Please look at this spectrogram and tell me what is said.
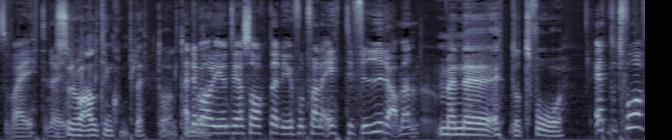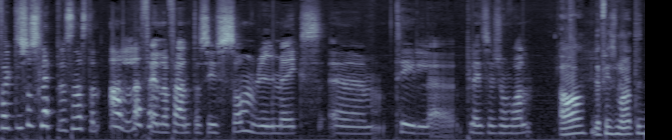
Så var jag jättenöjd. Så det var allting komplett och allting Ja, det var det ju inte, jag saknade ju fortfarande 1 till 4 men Men eh, ett och två, 1 och 2 faktiskt så släpptes nästan alla Final Fantasy som remakes ehm, till eh, Playstation 1. ja det finns några till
